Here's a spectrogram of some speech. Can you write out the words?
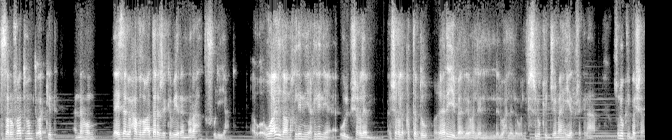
تصرفاتهم تؤكد أنهم لا يزالوا يحافظوا على درجة كبيرة من مراحل الطفولية عندهم وأيضا خليني خليني أقول بشغله شغلة قد تبدو غريبة للوهلة الأولى في سلوك الجماهير بشكل عام سلوك البشر.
